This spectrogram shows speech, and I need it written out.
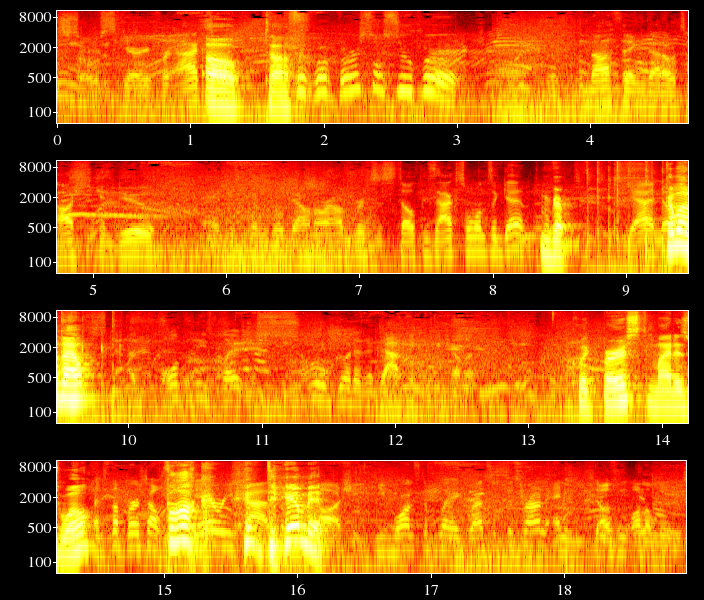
So scary for Axl. Oh, tough. reversal super. There's nothing that Hotashi can do And he's gonna go down around versus Stealthy's Axl once again. Okay. Yeah, no, Come on now. Both of these players are so good at adapting to each other. Quick burst, might as well. That's the burst out Fuck! very fast Damn from it. Toshi. He wants to play aggressive this round, and he doesn't want to lose.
